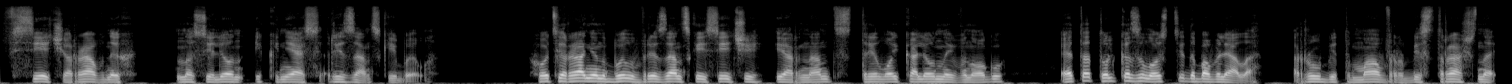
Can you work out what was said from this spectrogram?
в сече равных но силен и князь Рязанский был. Хоть и ранен был в Рязанской сечи и Арнанд стрелой каленой в ногу, это только злости добавляло. Рубит Мавр бесстрашно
